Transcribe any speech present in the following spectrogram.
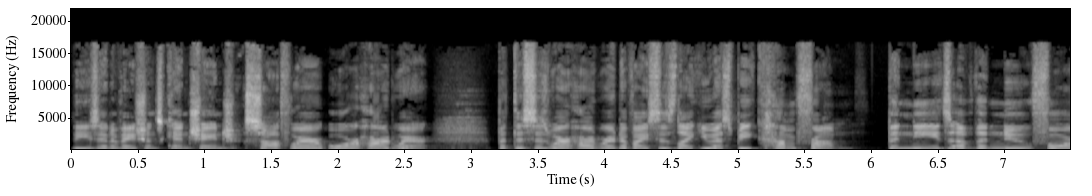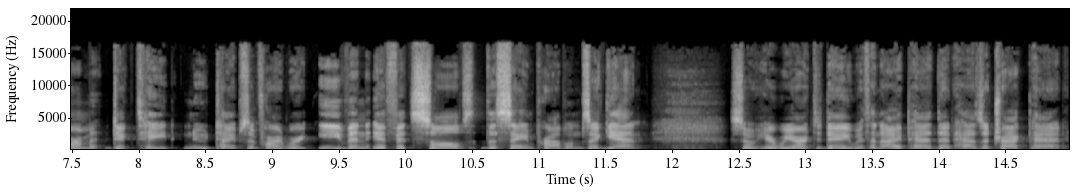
These innovations can change software or hardware, but this is where hardware devices like USB come from. The needs of the new form dictate new types of hardware, even if it solves the same problems again. So here we are today with an iPad that has a trackpad.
